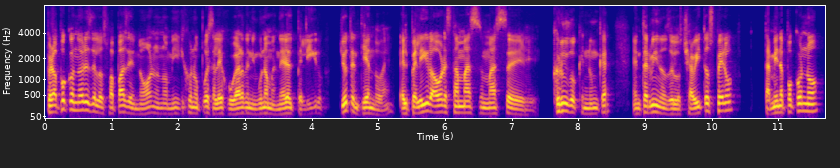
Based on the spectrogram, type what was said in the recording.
Pero ¿a poco no eres de los papás de no, no, no, mi hijo no puede salir a jugar de ninguna manera el peligro? Yo te entiendo, ¿eh? El peligro ahora está más, más eh, crudo que nunca en términos de los chavitos, pero también a poco no.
